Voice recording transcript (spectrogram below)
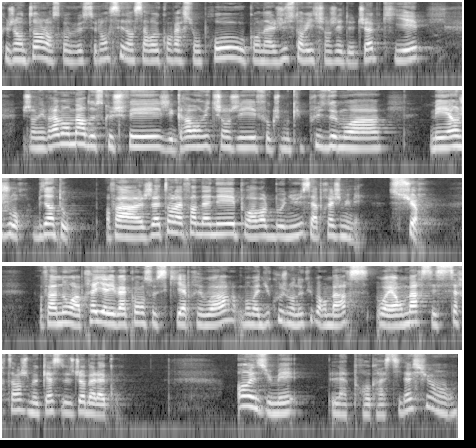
que j'entends lorsqu'on veut se lancer dans sa reconversion pro ou qu'on a juste envie de changer de job, qui est j'en ai vraiment marre de ce que je fais, j'ai grave envie de changer, il faut que je m'occupe plus de moi, mais un jour, bientôt. Enfin, j'attends la fin de l'année pour avoir le bonus, après je m'y mets. Sûr. Enfin non, après il y a les vacances au ski à prévoir. Bon bah du coup je m'en occupe en mars. Ouais, en mars c'est certain, je me casse de ce job à la con. En résumé, la procrastination.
